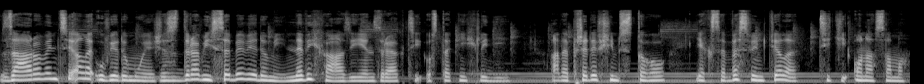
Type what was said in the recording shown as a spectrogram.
Zároveň si ale uvědomuje, že zdravý sebevědomí nevychází jen z reakcí ostatních lidí, ale především z toho, jak se ve svém těle cítí ona sama.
